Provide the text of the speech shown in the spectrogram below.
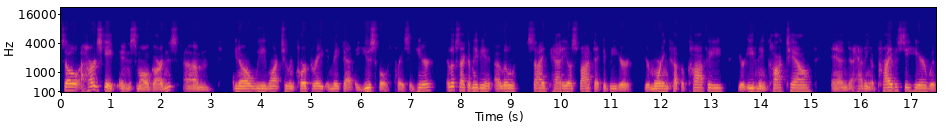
So hardscape in small gardens, um, you know, we want to incorporate and make that a useful place. And here, it looks like a, maybe a, a little side patio spot that could be your, your morning cup of coffee, your evening cocktail, and having a privacy here with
